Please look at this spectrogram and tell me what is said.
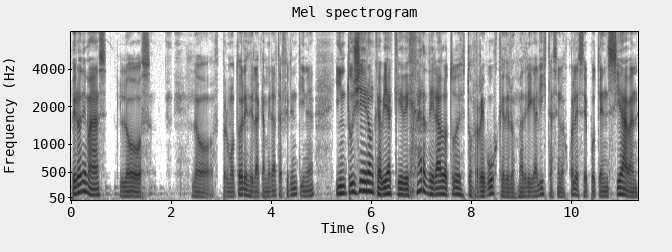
Pero además los los promotores de la Camerata Fiorentina, intuyeron que había que dejar de lado todos estos rebusques de los madrigalistas en los cuales se potenciaban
